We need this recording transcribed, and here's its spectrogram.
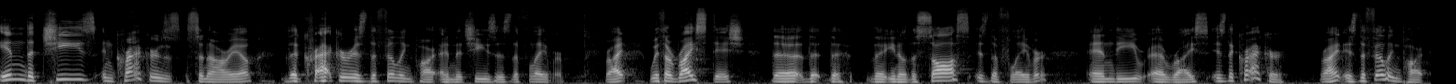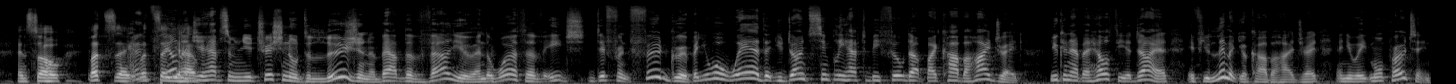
in the cheese and crackers scenario, the cracker is the filling part, and the cheese is the flavor, right? With a rice dish, the the, the, the you know the sauce is the flavor, and the uh, rice is the cracker, right? Is the filling part. And so let's say I let's say you that have you have some nutritional delusion about the value and the worth of each different food group. Are you aware that you don't simply have to be filled up by carbohydrate? You can have a healthier diet if you limit your carbohydrate and you eat more protein.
